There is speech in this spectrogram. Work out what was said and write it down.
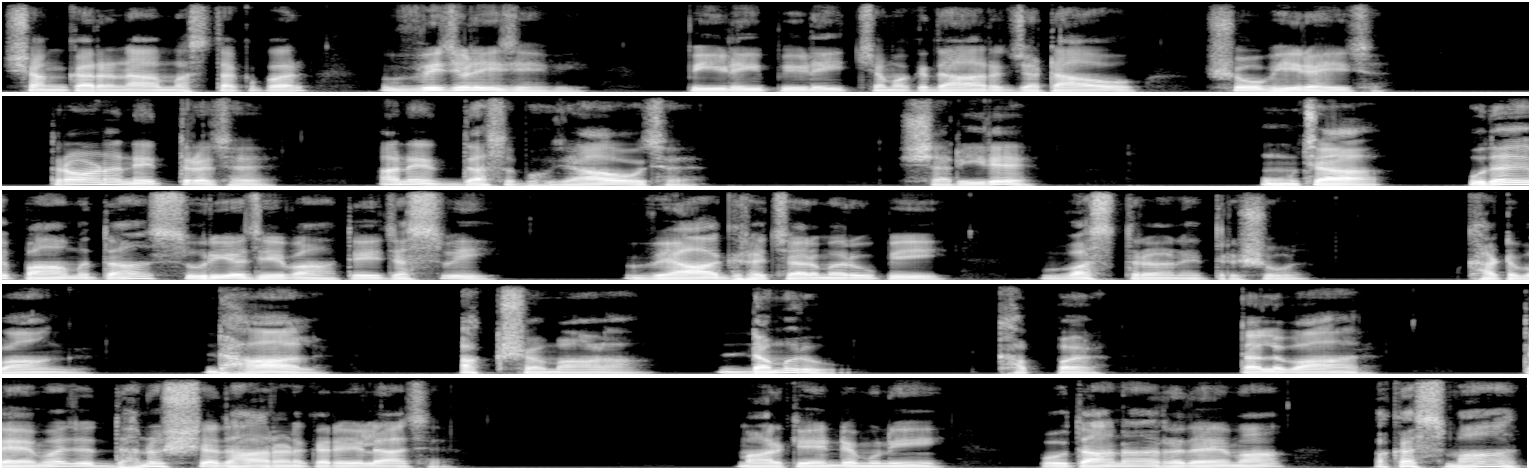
શંકરના મસ્તક પર વીજળી જેવી પીળી પીળી ચમકદાર જટાઓ શોભી રહી છે. ત્રણ નેત્ર છે અને દસ ભુજાઓ છે. શરીરે ઊંચા ઉદય પામતા સૂર્ય જેવા તેજસ્વી વ્યાઘ્ર ચર્મરૂપી વસ્ત્ર અને ત્રિશૂળ, ખટવાંગ, ઢાલ, અક્ષમાળા, ડમરુ, ખપ્પર, તલવાર તેમજ ધનુષ્ય ધારણ કરેલા છે. માર્કેન્ડ મુનિ પોતાના હૃદયમાં અકસ્માત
